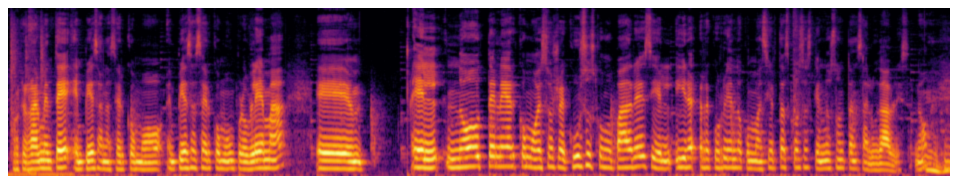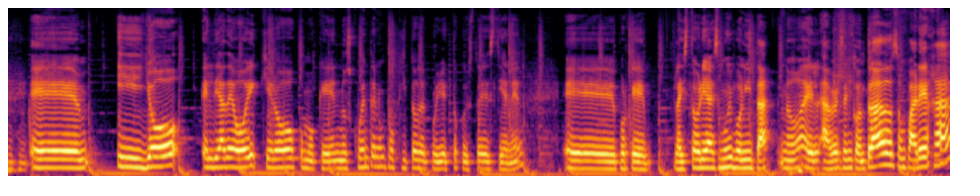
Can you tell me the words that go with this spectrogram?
porque realmente empiezan a ser como, empieza a ser como un problema. Eh, el no tener como esos recursos como padres y el ir recurriendo como a ciertas cosas que no son tan saludables, ¿no? Y yo el día de hoy quiero como que nos cuenten un poquito del proyecto que ustedes tienen. Eh, porque la historia es muy bonita, ¿no? El haberse encontrado, son pareja,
